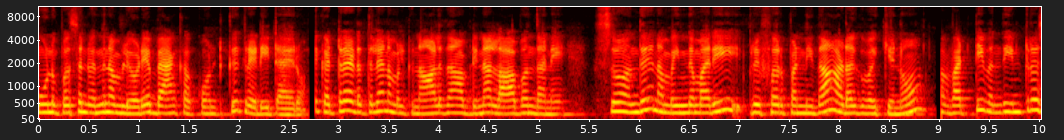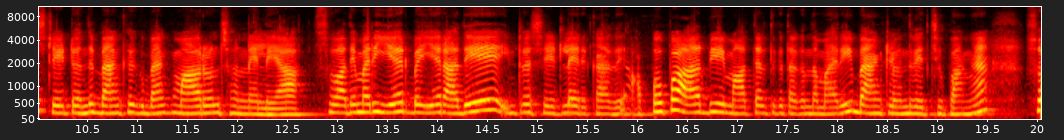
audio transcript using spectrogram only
மூணு பர்சன்ட் வந்து நம்மளுடைய பேங்க் அக்கௌண்ட்டுக்கு கிரெடிட் ஆயிரும். கட்டுற இடத்துல நம்மளுக்கு நாலு தான் அப்படின்னா லாபம் தானே. ஸோ வந்து நம்ம இந்த மாதிரி ப்ரிஃபர் பண்ணி தான் அடகு வைக்கணும். வட்டி வந்து இன்ட்ரெஸ்ட் ரேட் வந்து பேங்க்குக்கு பேங்க் மாறும்னு சொன்னேன் இல்லையா? ஸோ அதே மாதிரி இயர் பை இயர் அதே இன்ட்ரெஸ்ட் ரேட்டில் இருக்காது. அப்பப்போ ஆர்பிஐ மாற்றுறதுக்கு தகுந்த மாதிரி பேங்க்கில் வந்து வச்சுப்பாங்க. ஸோ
